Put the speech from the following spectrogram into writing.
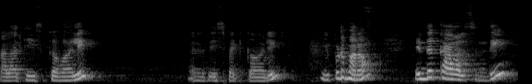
అలా తీసుకోవాలి. అలా తీసి పెట్టుకోవాలి. ఇప్పుడు మనం ఎందుకు కావాల్సింది?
